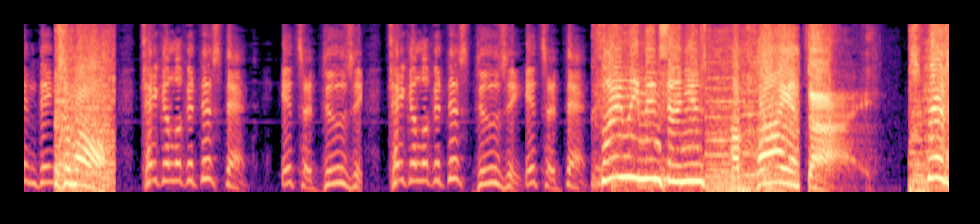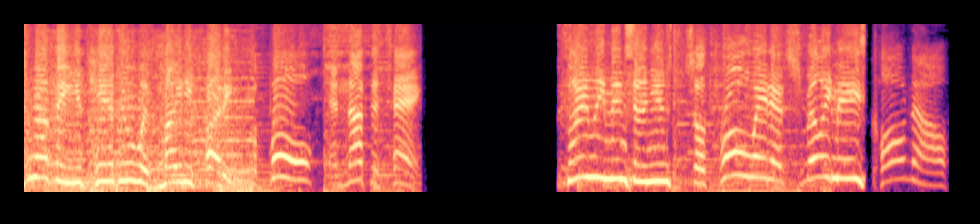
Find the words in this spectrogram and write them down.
and dings them all. Take a look at this dent. It's a doozy. Take a look at this doozy. It's a dent. Finally minced onions. Apply and die. There's nothing you can't do with mighty putty. The bowl and not the tank. Finally minced onions. So throw away that smelly maze. Call now,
